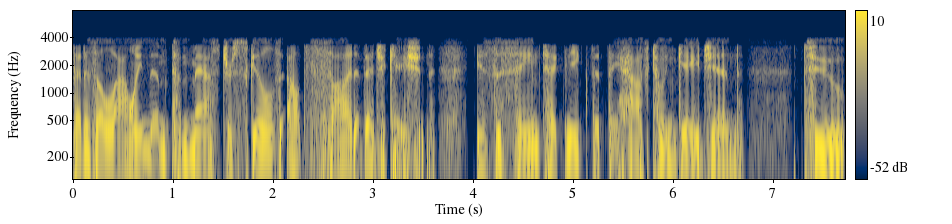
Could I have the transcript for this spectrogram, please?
that is allowing them to master skills outside of education is the same technique that they have to engage in to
